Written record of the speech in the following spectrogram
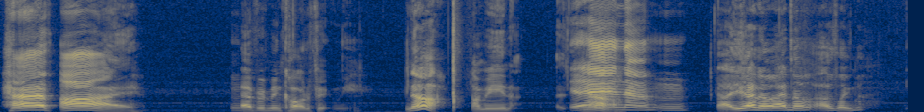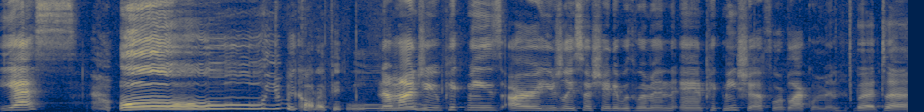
Have I Mm. ever been called a pick me? Nah. I mean, Yeah, nah. no. Mm. Uh, yeah, I know, I know. I was like, no. Yes. Ooh, you've been called a pick me. Now, mind you, pick me's are usually associated with women, and pick me for black women. But uh,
